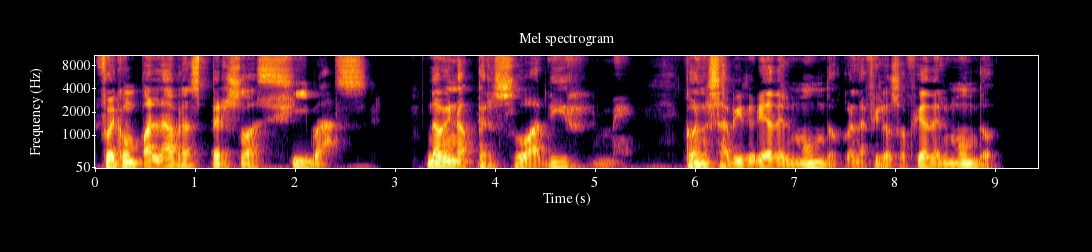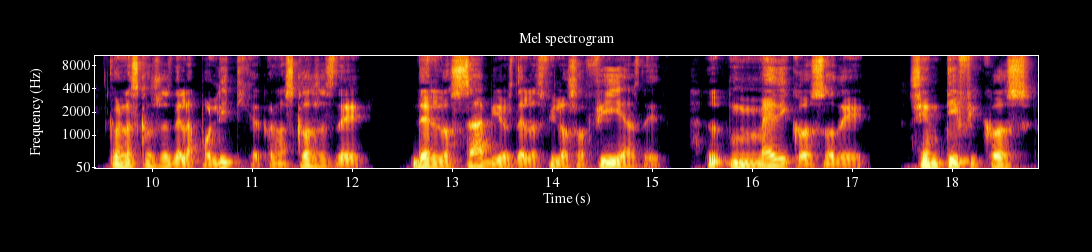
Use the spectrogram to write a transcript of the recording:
fue con palabras persuasivas. No vino a persuadirme con la sabiduría del mundo, con la filosofía del mundo, con las cosas de la política, con las cosas de de los sabios, de las filosofías, de médicos o de científicos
